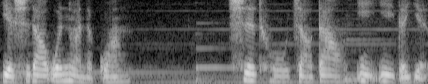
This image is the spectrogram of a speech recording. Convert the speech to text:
也是道温暖的光，试图找到意义的眼。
